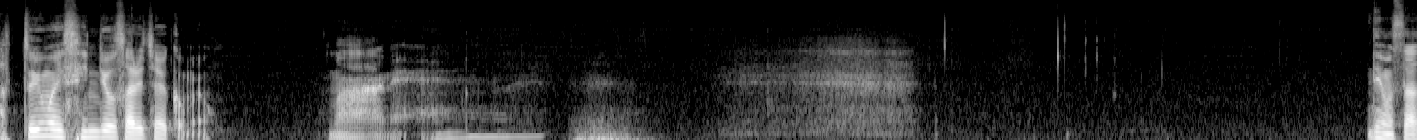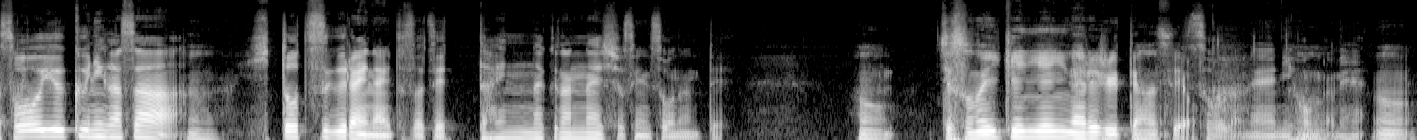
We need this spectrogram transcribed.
あっという間に占領されちゃうかもよ。まあね。でもさそういう国がさうん。一つぐらいないとさ絶対なくなんないでしょ戦争なんて。うん。じゃあその生贄になれるって話だよ。そうだね日本がね、うん。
